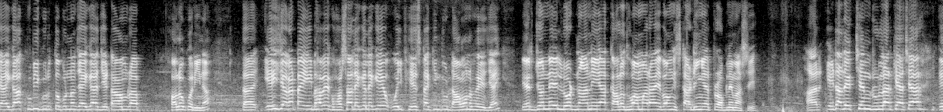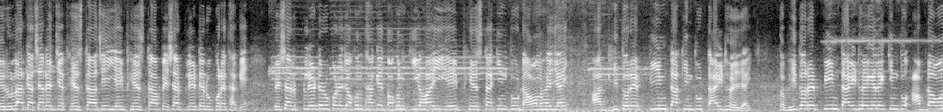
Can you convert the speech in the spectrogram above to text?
জায়গা, খুবই গুরুত্বপূর্ণ জায়গা, যেটা আমরা ফলো করি না। তা এই জায়গাটা এইভাবে ঘষা লেগে লেগে ওই ফেজটা কিন্তু ডাউন হয়ে যায়। এর জন্যে লোড না নেওয়া কালো ধোয়া মারা এবং স্টার্টিংয়ের প্রবলেম আসে। আর এটা দেখছেন রুলার ক্যাচার এই রুলার ক্যাচারের যে ফেজটা আছে, এই ফেজটা প্রেশার প্লেটের উপরে থাকে। প্রেশার প্লেটের উপরে যখন থাকে, তখন কি হয়, এই ফেজটা কিন্তু ডাউন হয়ে যায় আর ভিতরের পিনটা কিন্তু টাইট হয়ে যায়। তো ভিতরের পিন টাইট হয়ে গেলে কিন্তু আপ ডাউন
